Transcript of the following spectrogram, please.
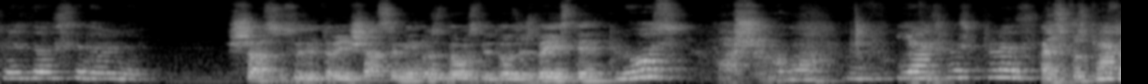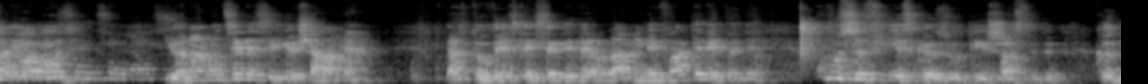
plus 222. 636 minus 222 este... Plus. Așa, mă. Eu am spus plus. Ai spus plus, Dar dar eu voi am n-ați auzit. înțeles. Eu n-am înțeles, e greșeala mea. Dar tu vezi că ai sărit de la mine foarte repede. Cum să fie scăzut din 600? Când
